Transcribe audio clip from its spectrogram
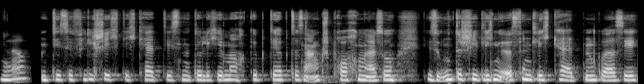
Ja. Und diese Vielschichtigkeit, die es natürlich eben auch gibt, ihr habt das angesprochen, also diese unterschiedlichen Öffentlichkeiten quasi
